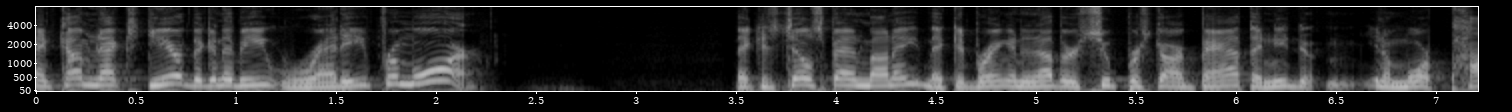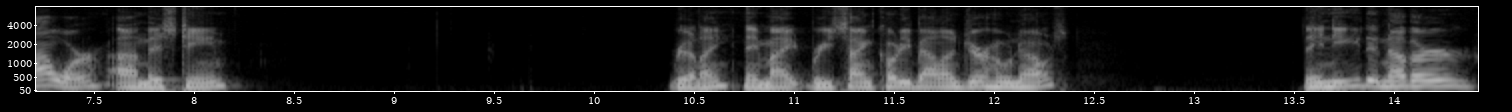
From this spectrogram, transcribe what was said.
And come next year, they're going to be ready for more. They could still spend money. They could bring in another superstar bat. They need you know more power on this team. Really, they might re-sign Cody Bellinger. Who knows? They need another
